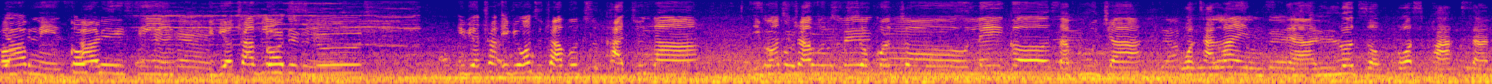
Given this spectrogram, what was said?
Companies, companies, RTC. eh-heh. If you're traveling God is to, good if you're tra- if you want to travel to Kaduna, if you want to Sokoto, travel to Sokoto, Lagos, Abuja, have water lots of lines, them. there are loads of bus parks and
